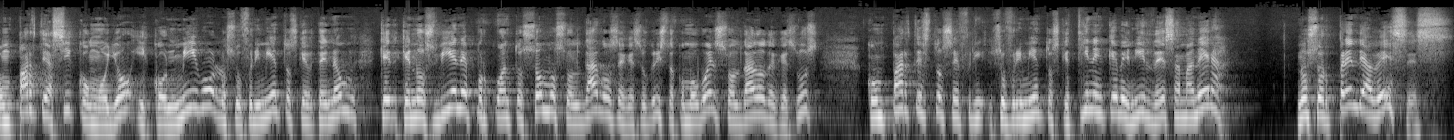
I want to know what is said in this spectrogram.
comparte así como yo y conmigo los sufrimientos que, tenemos, que, nos viene por cuanto somos soldados de Jesucristo. Como buen soldado de Jesús, comparte estos sufrimientos que tienen que venir de esa manera. Nos sorprende a veces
